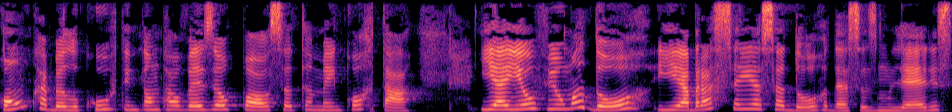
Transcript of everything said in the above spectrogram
com cabelo curto, então talvez eu possa também cortar. E aí eu vi uma dor e abracei essa dor dessas mulheres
